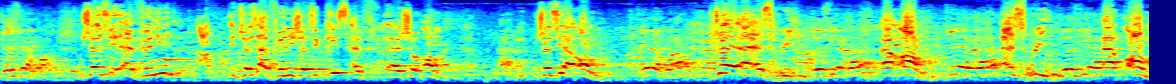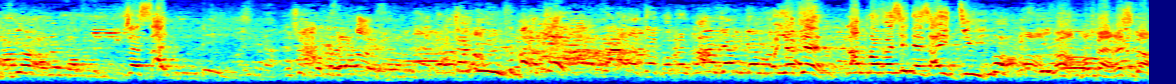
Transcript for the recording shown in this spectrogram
Jésus est quoi Jésus est venu, Jésus est venu, Jésus-Christ est, est homme. Jésus est homme. Dieu est esprit. Jésus est Est homme. Esprit. Est homme. Je sais. Je ne comprends pas. Je ne comprends pas. Je viens. La prophétie d'Esaïe dit. Non, mon frère, reste là.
